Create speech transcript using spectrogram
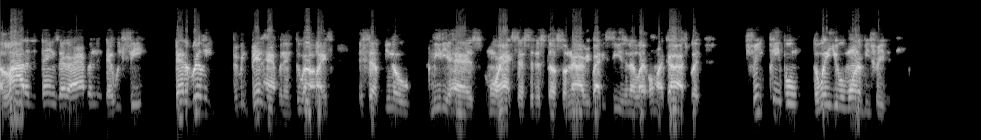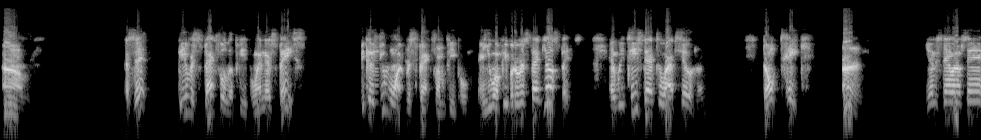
a lot of the things that are happening that we see that have really been happening throughout life, except, you know, media has more access to this stuff. So now everybody sees it and they're like, oh my gosh, but treat people the way you would want to be treated. Um, that's it. Be respectful of people and their space. Because you want respect from people and you want people to respect your space. And we teach that to our children. Don't take, earn. You understand what I'm saying?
